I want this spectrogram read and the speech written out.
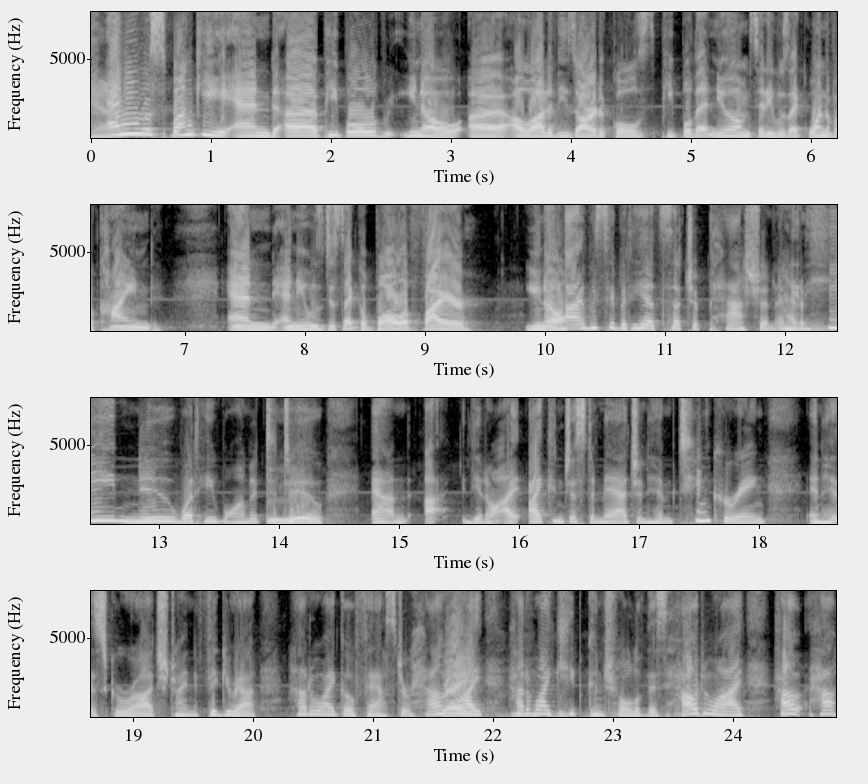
yeah. And he was spunky, and uh, people, you know, uh, a lot of these articles, people that knew him said he was like one of a kind, and and he was just like a ball of fire, you know. I would say, but he had such a passion. I Had mean, a- he knew what he wanted to Mhm. do, And, I, you know, I, I can just imagine him tinkering in his garage trying to figure out how do I go faster? How do I, how do I keep control of this? How do I, how, how,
